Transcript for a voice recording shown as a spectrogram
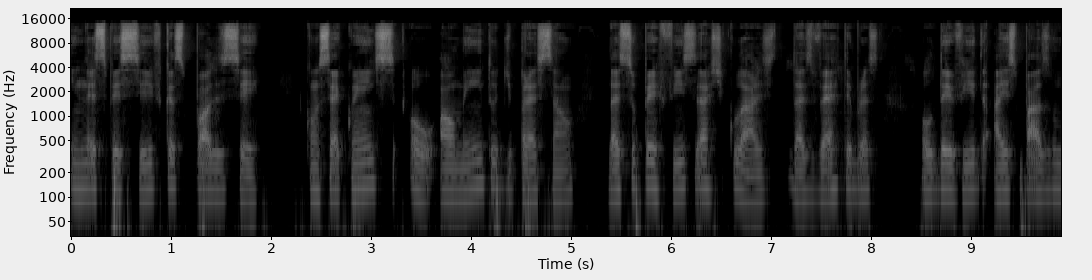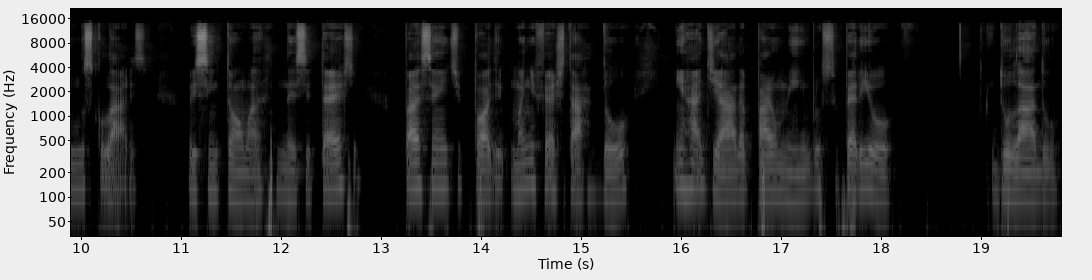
inespecíficas podem ser consequentes ou aumento de pressão das superfícies articulares das vértebras ou devido a espasmos musculares. Os sintomas nesse teste, o paciente pode manifestar dor irradiada para o membro superior do lado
